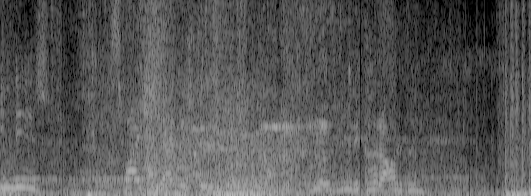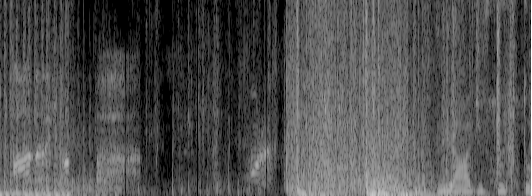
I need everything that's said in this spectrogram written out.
İndir. Spike yerleştirildi. Gözleri karardı. Rüyacı sustu.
